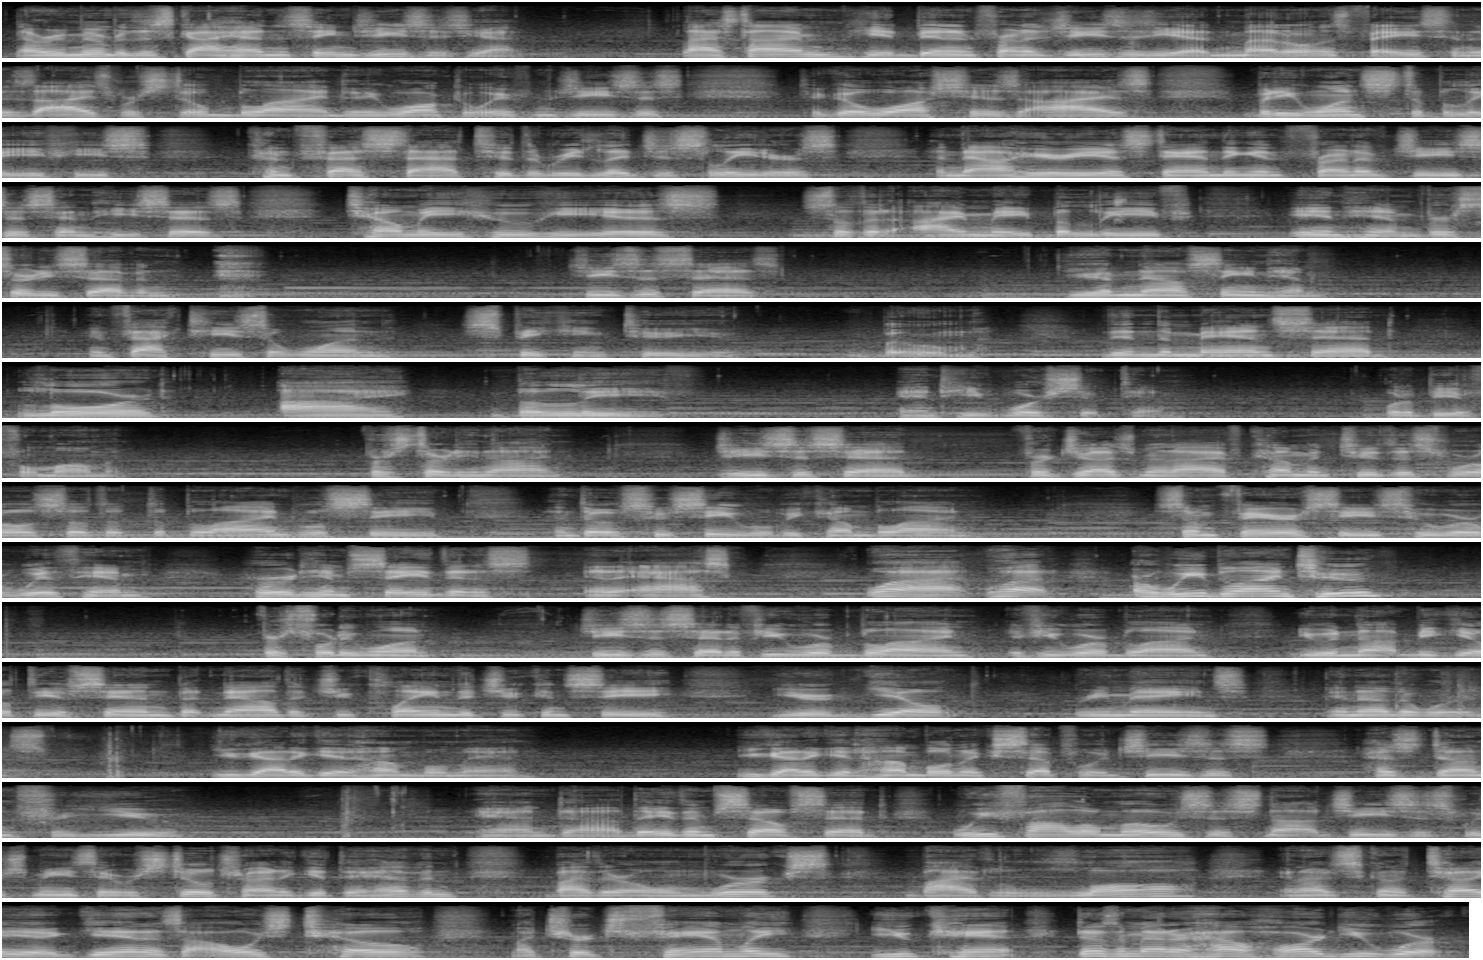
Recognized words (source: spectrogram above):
Now remember, this guy hadn't seen Jesus yet. Last time he had been in front of Jesus, he had mud on his face and his eyes were still blind. And he walked away from Jesus to go wash his eyes. But he wants to believe. He's confessed that to the religious leaders. And now here he is standing in front of Jesus and he says, Tell me who he is so that I may believe in him. Verse 37 Jesus says, You have now seen him. In fact, he's the one speaking to you. Boom. Then the man said, Lord, I believe. And he worshiped him. What a beautiful moment. Verse 39 Jesus said, For judgment I have come into this world so that the blind will see, and those who see will become blind. Some Pharisees who were with him heard him say this and asked, What? What? Are we blind too? Verse 41 Jesus said, If you were blind, if you were blind, you would not be guilty of sin, but now that you claim that you can see, your guilt remains. In other words, you got to get humble, man. You got to get humble and accept what Jesus has done for you. And uh, they themselves said, We follow Moses, not Jesus, which means they were still trying to get to heaven by their own works, by the law. And I'm just going to tell you again, as I always tell my church family, you can't, it doesn't matter how hard you work,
